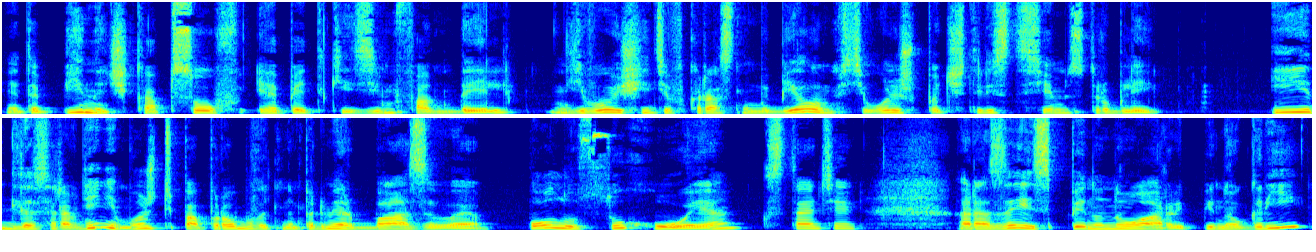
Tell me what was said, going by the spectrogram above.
Это пиночка, псов и опять-таки зимфандель. Его ищите в красном и белом всего лишь по 470 рублей. И для сравнения можете попробовать, например, базовое полусухое, кстати, розе из пино нуар и пино гри.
